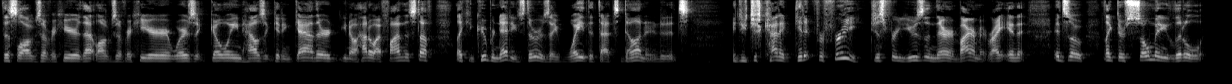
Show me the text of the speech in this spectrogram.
this log's over here, that log's over here. Where's it going? How's it getting gathered? You know, how do I find this stuff? Like in Kubernetes, there is a way that that's done and it's, and you just kind of get it for free just for using their environment, right? And and so like there's so many little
